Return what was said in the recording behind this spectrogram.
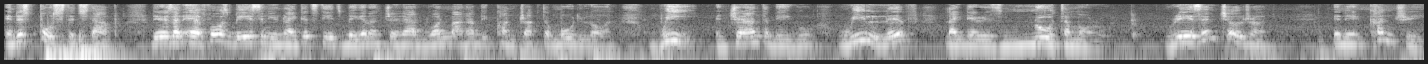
in this postage stamp. There is an Air Force base in the United States bigger than Trinidad. One man have the contract to mow the lawn. We, in Trinidad and Tobago, we live like there is no tomorrow. Raising children in a country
